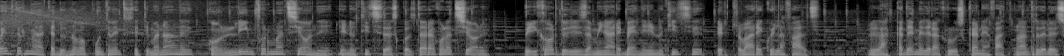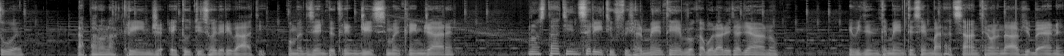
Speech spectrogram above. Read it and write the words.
Bentornati ad un nuovo appuntamento settimanale con l'informazione, le notizie da ascoltare a colazione. Vi ricordo di esaminare bene le notizie per trovare quella falsa. L'Accademia della Crusca ne ha fatto un'altra delle sue. La parola cringe e tutti i suoi derivati, come ad esempio cringissimo e cringiare, sono stati inseriti ufficialmente nel vocabolario italiano. Evidentemente se imbarazzante non andava più bene.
